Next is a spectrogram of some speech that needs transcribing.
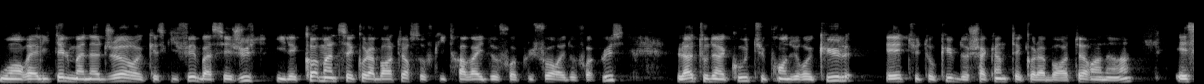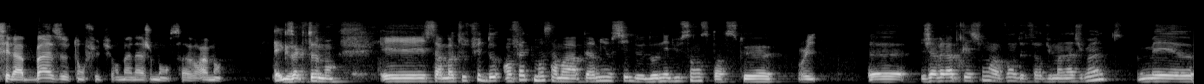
où en réalité le manager, qu'est-ce qu'il fait? Bah, C'est juste, il est comme un de ses collaborateurs, sauf qu'il travaille deux fois plus fort et deux fois plus. Là, tout d'un coup, tu prends du recul et tu t'occupes de chacun de tes collaborateurs un à un. Et c'est la base de ton futur management, ça vraiment. Exactement. Et ça m'a tout de suite. En fait, moi, ça m'a permis aussi de donner du sens parce que. Oui. Euh, j'avais l'impression avant de faire du management, mais euh,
